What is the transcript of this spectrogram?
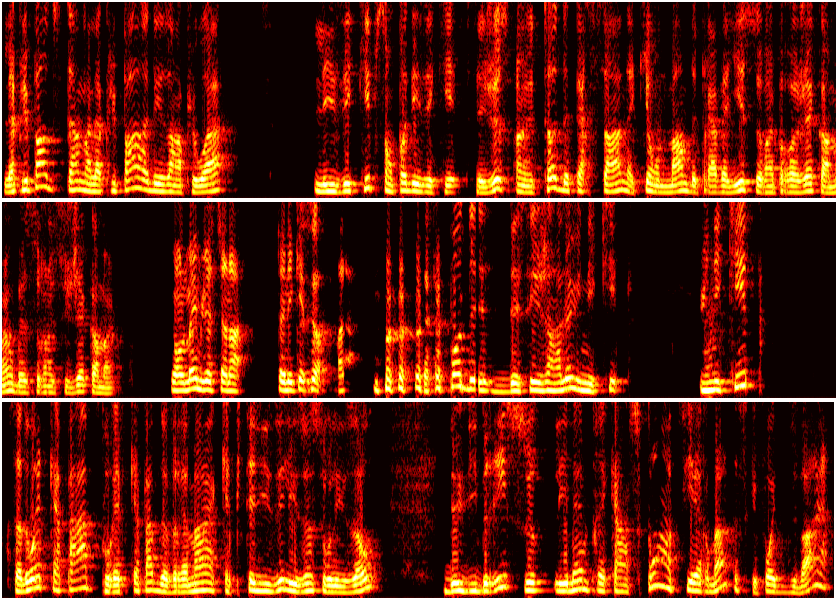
La plupart du temps, dans la plupart des emplois, les équipes ne sont pas des équipes. C'est juste un tas de personnes à qui on demande de travailler sur un projet commun ou sur un sujet commun. Ils ont le même gestionnaire. C'est une équipe. Ça ne fait pas de, ces gens-là une équipe. Une équipe, ça doit être capable, pour être capable de vraiment capitaliser les uns sur les autres, de vibrer sur les mêmes fréquences. Pas entièrement, parce qu'il faut être divers,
